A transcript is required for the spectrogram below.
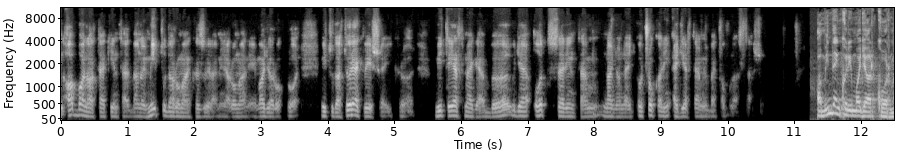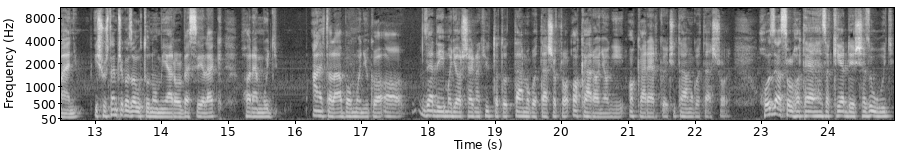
abban a tekintetben, hogy mit tud a román közvélemény a romániai magyarokról, mit tud a törekvéseikről, mit ért meg ebből, ugye ott szerintem nagyon egy, ott sokkal egyértelműbbek a választások. A mindenkori magyar kormány, és most nem csak az autonómiáról beszélek, hanem úgy általában mondjuk a, a, az erdélyi magyarságnak juttatott támogatásokról, akár anyagi, akár erkölcsi támogatásról. Hozzászólhat -e ehhez a kérdéshez úgy,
